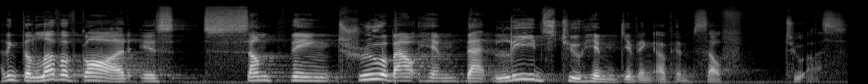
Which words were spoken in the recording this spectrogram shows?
I think the love of God is something true about Him that leads to Him giving of Himself to us.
